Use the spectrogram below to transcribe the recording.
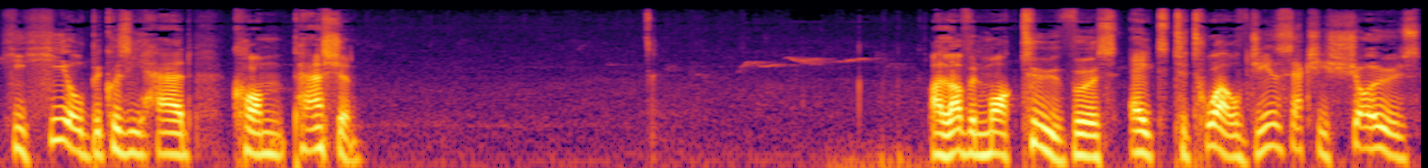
he healed because he had compassion I love in Mark 2, verse 8 to 12, Jesus actually shows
